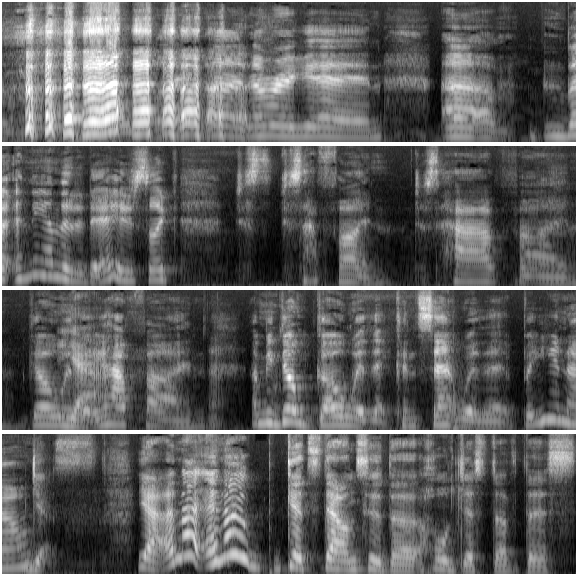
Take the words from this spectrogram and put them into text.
Oh never again. Um, but in the end of the day, just like, just just have fun. Just have fun. Go with Yeah. it. Have fun. I mean, don't go with it. Consent with it. But you know, Yes. Yeah, and that and that gets down to the whole gist of this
